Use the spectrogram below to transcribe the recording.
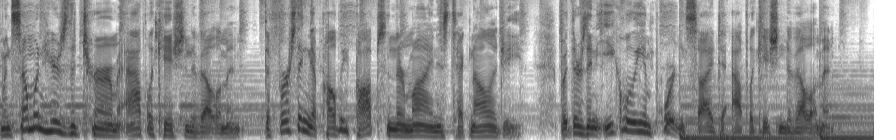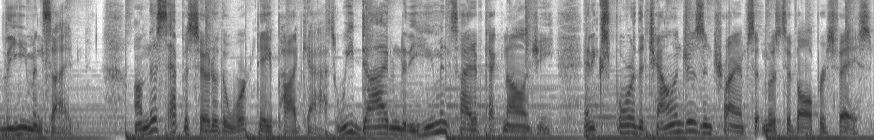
When someone hears the term application development, the first thing that probably pops in their mind is technology. But there's an equally important side to application development the human side. On this episode of the Workday podcast, we dive into the human side of technology and explore the challenges and triumphs that most developers face.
